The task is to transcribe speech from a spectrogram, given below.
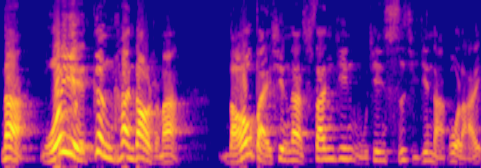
那我也更看到什么？老百姓那三斤五斤十几斤拿过来，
